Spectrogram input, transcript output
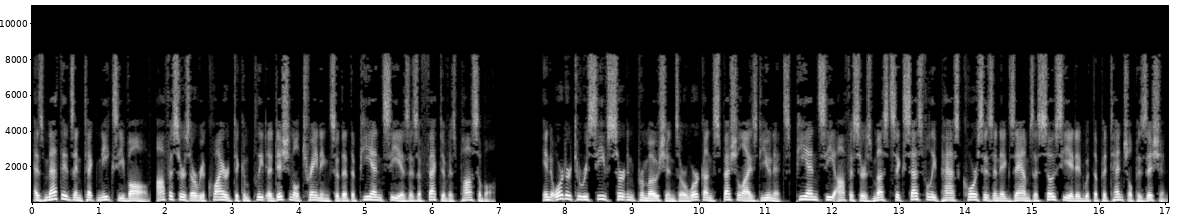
As methods and techniques evolve, officers are required to complete additional training so that the PNC is as effective as possible. In order to receive certain promotions or work on specialized units, PNC officers must successfully pass courses and exams associated with the potential position.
